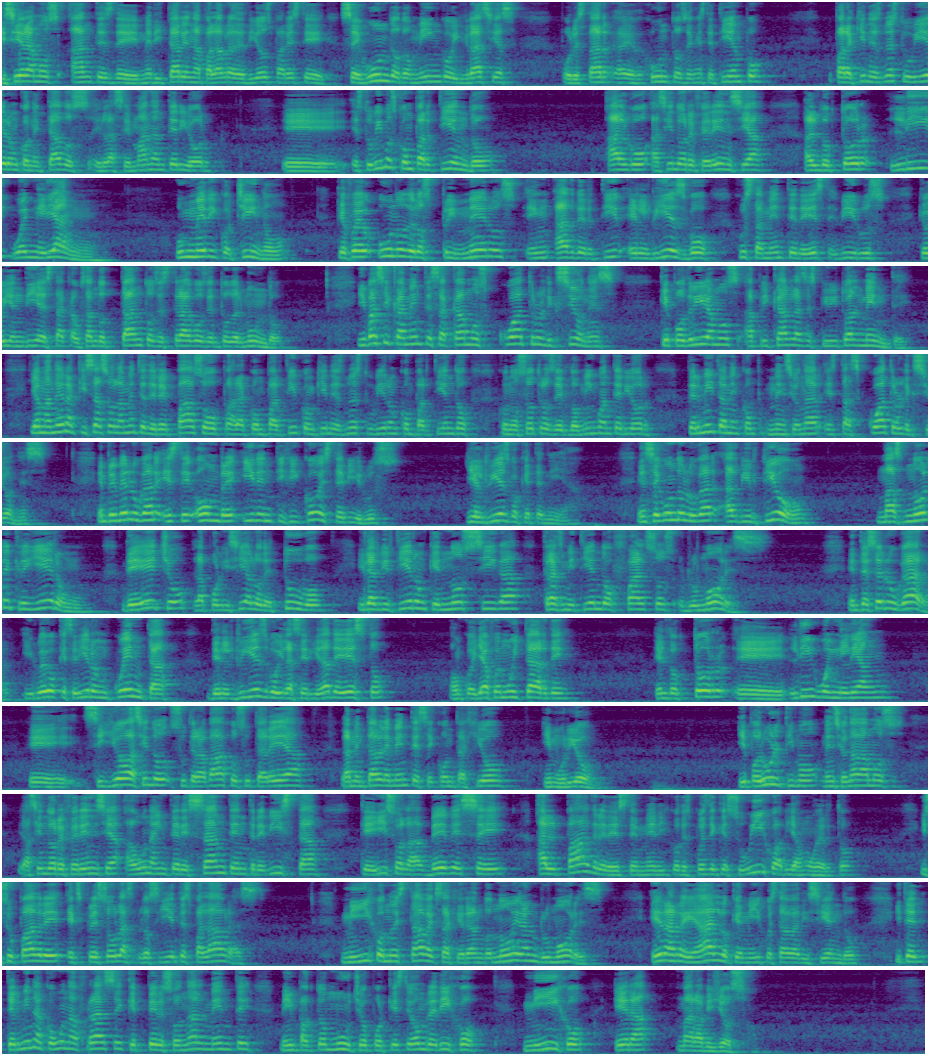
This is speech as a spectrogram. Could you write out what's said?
Quisiéramos, antes de meditar en la palabra de Dios para este segundo domingo, y gracias por estar eh, juntos en este tiempo, para quienes no estuvieron conectados en la semana anterior, eh, estuvimos compartiendo algo haciendo referencia al doctor Li Wenliang, un médico chino que fue uno de los primeros en advertir el riesgo justamente de este virus que hoy en día está causando tantos estragos en todo el mundo. Y básicamente sacamos cuatro lecciones que podríamos aplicarlas espiritualmente. Y a manera quizás solamente de repaso para compartir con quienes no estuvieron compartiendo con nosotros el domingo anterior, permítanme mencionar estas cuatro lecciones. En primer lugar, este hombre identificó este virus y el riesgo que tenía. En segundo lugar, advirtió, mas no le creyeron de hecho, la policía lo detuvo y le advirtieron que no siga transmitiendo falsos rumores. En tercer lugar, y luego que se dieron cuenta del riesgo y la seriedad de esto, aunque ya fue muy tarde, el doctor eh, Li Wenliang eh, siguió haciendo su trabajo, su tarea, lamentablemente se contagió y murió. Y por último, mencionábamos haciendo referencia a una interesante entrevista que hizo la BBC al padre de este médico después de que su hijo había muerto. Y su padre expresó las, siguientes palabras. Mi hijo no estaba exagerando, no eran rumores, era real lo que mi hijo estaba diciendo. Y termina con una frase que personalmente me impactó mucho porque este hombre dijo, mi hijo era maravilloso.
